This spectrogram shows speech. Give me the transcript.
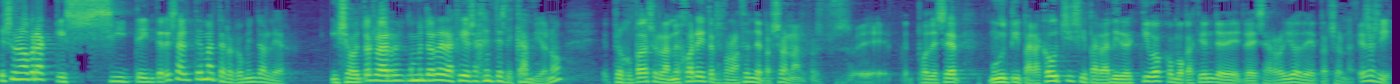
Es una obra que si te interesa el tema te recomiendo leer. Y sobre todo la recomiendo leer a aquellos agentes de cambio, ¿no? Preocupados en la mejora y transformación de personas. Pues, eh, puede ser multi para coaches y para directivos con vocación de, desarrollo de personas. Eso sí,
